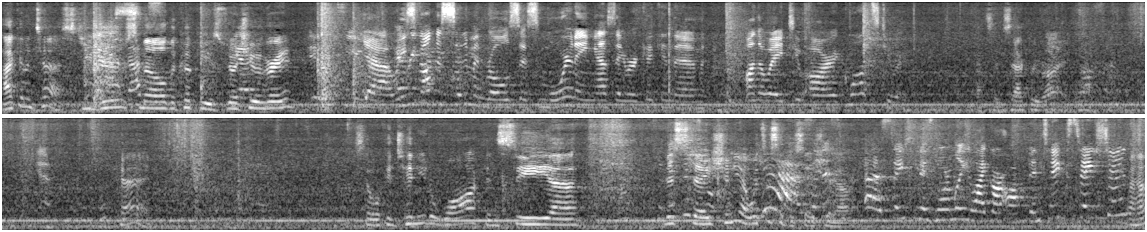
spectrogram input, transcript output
I can attest. You Yeah, do smell the cookies. Don't Yeah. you agree? Yeah, we smelled the cinnamon rolls this morning as they were cooking them on the way to our quads tour. That's exactly right. Yeah. Yeah. Okay. So we'll continue to walk and see uh, this is- station. Yeah, what's this at the so station this, about? Uh, station is normally like our authentic station. Uh-huh.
